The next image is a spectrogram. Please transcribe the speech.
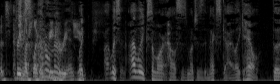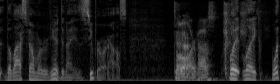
It's pretty Just- much like I a don't know, man. review. Like, I, listen, I like some art house as much as the next guy. Like, hell, the the last film we're reviewing tonight is super art house. it's all art house. But like, what?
